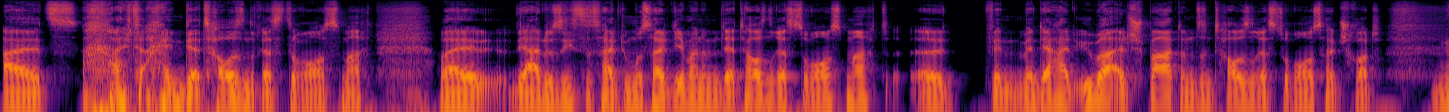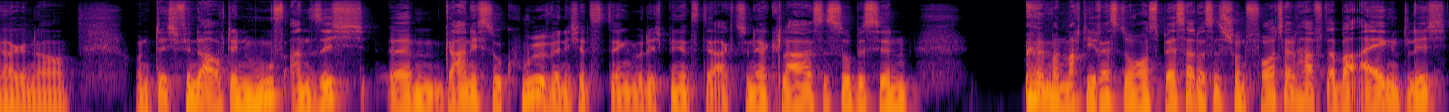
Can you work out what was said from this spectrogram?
als halt einen, der tausend Restaurants macht. Weil, ja, du siehst es halt, du musst halt jemandem, der tausend Restaurants macht, äh, wenn, wenn der halt überall spart, dann sind tausend Restaurants halt Schrott. Ja, genau. Und ich finde auch den Move an sich ähm, gar nicht so cool, wenn ich jetzt denken würde, ich bin jetzt der Aktionär. Klar, es ist so ein bisschen, man macht die Restaurants besser, das ist schon vorteilhaft, aber eigentlich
